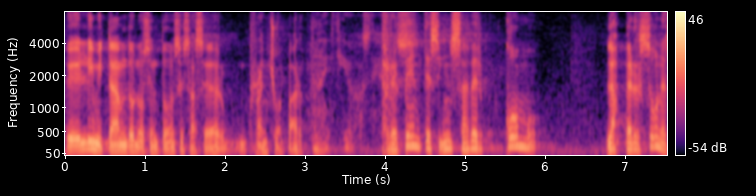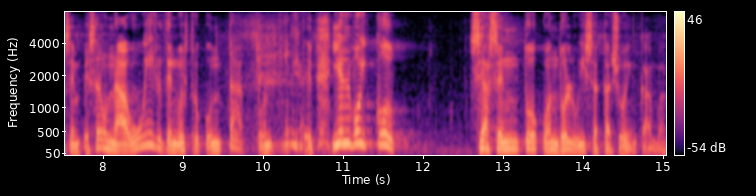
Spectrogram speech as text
eh, limitándonos entonces a hacer rancho aparte. Ay, Dios. De repente, sin saber cómo, las personas empezaron a huir de nuestro contacto, ¿entiendes? Y el boicot se asentó cuando Luisa cayó en cama.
